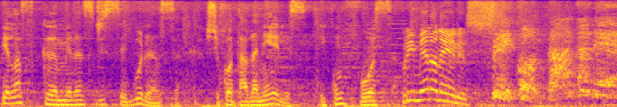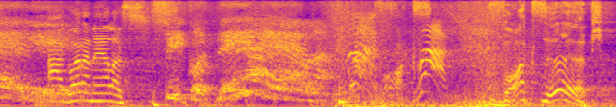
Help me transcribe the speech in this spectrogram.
pelas câmeras de segurança. Chicotada neles e com força. Primeiro neles, Chicotada nele. agora nelas. Chicoteia ela. Vox Up.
